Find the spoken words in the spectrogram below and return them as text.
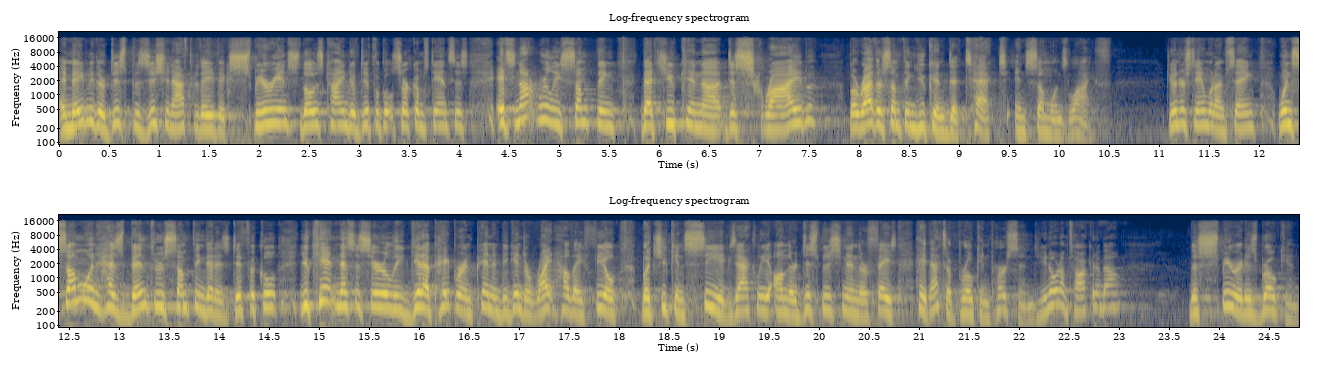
and maybe their disposition after they've experienced those kind of difficult circumstances, it's not really something that you can uh, describe, but rather something you can detect in someone's life. Do you understand what I'm saying? When someone has been through something that is difficult, you can't necessarily get a paper and pen and begin to write how they feel, but you can see exactly on their disposition in their face hey, that's a broken person. Do you know what I'm talking about? The spirit is broken.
